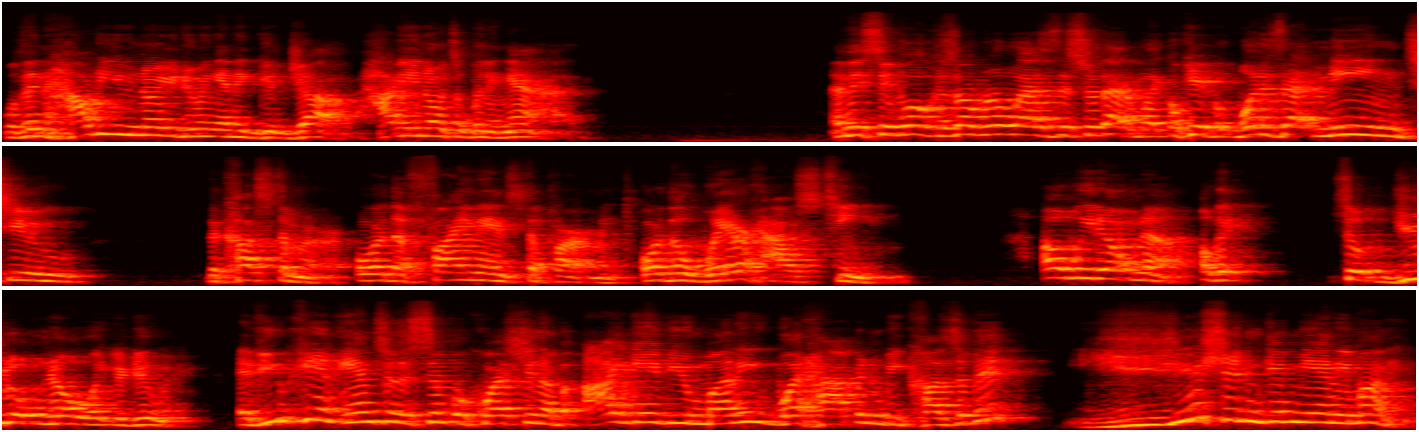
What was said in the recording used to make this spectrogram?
well, then how do you know you're doing any good job? How do you know it's a winning ad? And they say, well, because our ROAS this or that. I'm like, okay, but what does that mean to the customer or the finance department or the warehouse team? Oh, we don't know. Okay, so you don't know what you're doing. If you can't answer the simple question of I gave you money, what happened because of it? You shouldn't give me any money.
